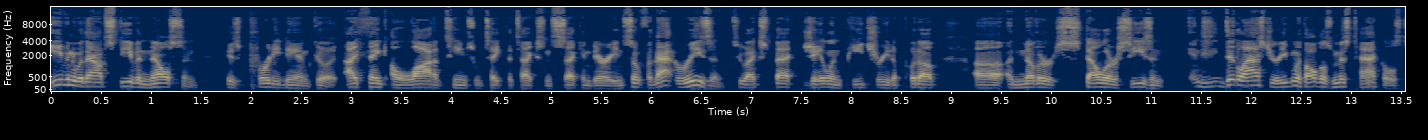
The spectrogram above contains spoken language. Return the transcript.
even without Steven Nelson, is pretty damn good. I think a lot of teams would take the Texans secondary. And so for that reason, to expect Jalen Pitre to put up uh, another stellar season, and he did last year, even with all those missed tackles,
